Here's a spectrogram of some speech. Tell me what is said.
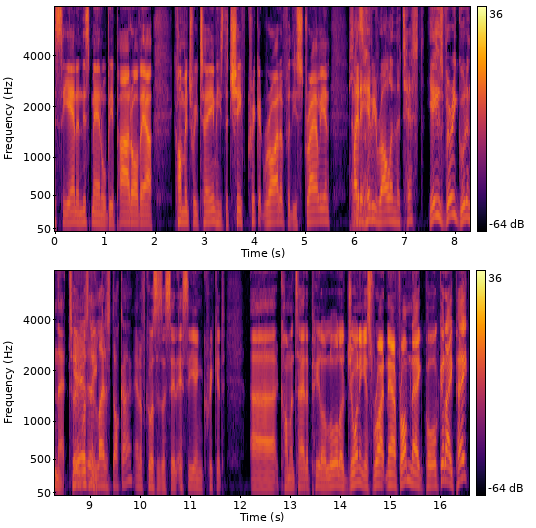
SEN, and this man will be a part of our commentary team. He's the chief cricket writer for the Australian. And Played a heavy role in the test. Yeah, he was very good in that too, yeah, wasn't the he? latest doco. And of course, as I said, SEN cricket uh, commentator Peter Lalor joining us right now from Nagpur. Good day, Pete.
